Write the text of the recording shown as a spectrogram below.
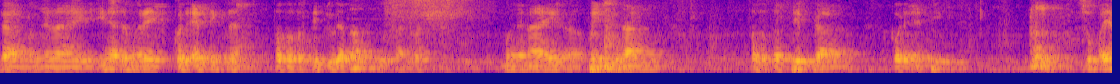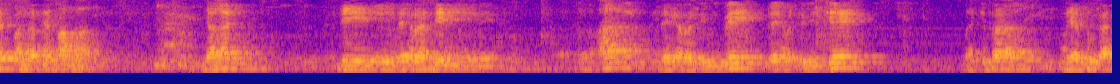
dan mengenai ini ada mengenai kode etik dan tata tertib juga tuh mengenai uh, penyusunan tata tertib dan kode etik supaya standarnya sama. Jangan di daerah sini A, daerah sini B, daerah sini C. Nah kita menyatukan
